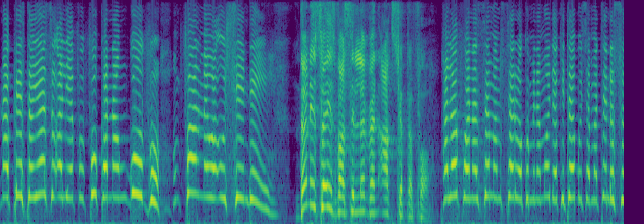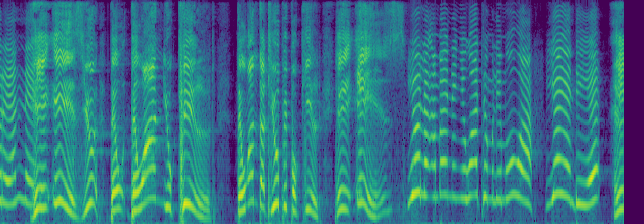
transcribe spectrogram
na kristo yesu aliyefufuka na nguvu mfalme wa ushindi Then he says, verse 11, Acts chapter 4. halafu anasema mstari wa kumi na moja kitabu cha matendo sura ya 4. He is you the, the one you killed, the one that you people killed. He is yule ambaye ninyi watu mlimuua yeye ndiye he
